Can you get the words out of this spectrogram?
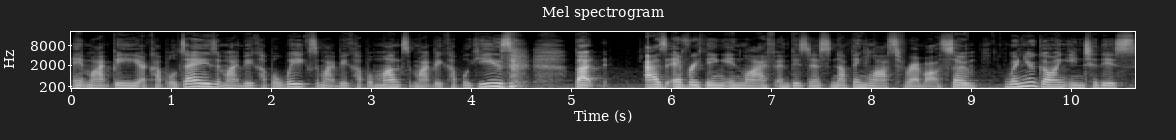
It might be a couple days, it might be a couple weeks, it might be a couple months, it might be a couple years, but as everything in life and business, nothing lasts forever. So, when you're going into this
